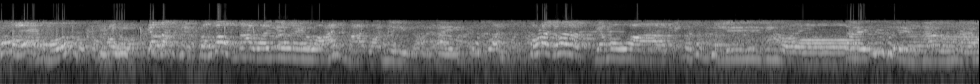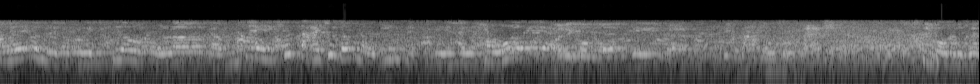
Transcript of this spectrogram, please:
好好。好啊今日全部都唔押韻嘅，我哋玩唔押韻嘅，原來係。好啦，咁啊，有冇話邊個爭取邊個？但係即係佢哋用亞運係，我覺得因為佢哋個個嘅意思都好好啦，咁即帶出到無煙食肆係好嘅呢樣我哋個個啲誒啲衫都好似好 match，邊方面咧？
